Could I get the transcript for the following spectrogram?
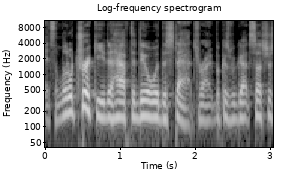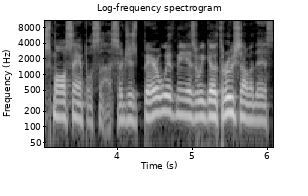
it's a little tricky to have to deal with the stats, right? Because we've got such a small sample size. So just bear with me as we go through some of this.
